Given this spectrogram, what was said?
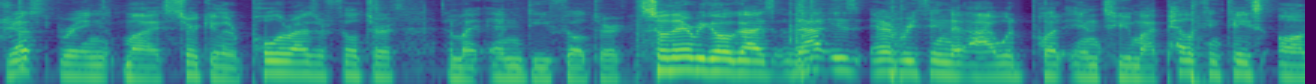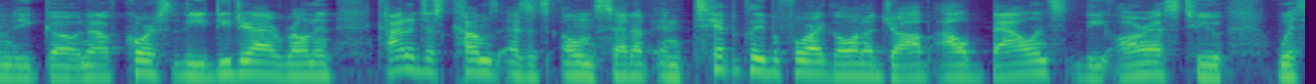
just bring my circular polarizer filter and my ND filter. So there we go, guys. That is everything that I would put into my Pelican case on the go. Now, of course, the DJI Ronin kind of just comes as its own setup. And typically before I go on a job, I'll balance the RS2 with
